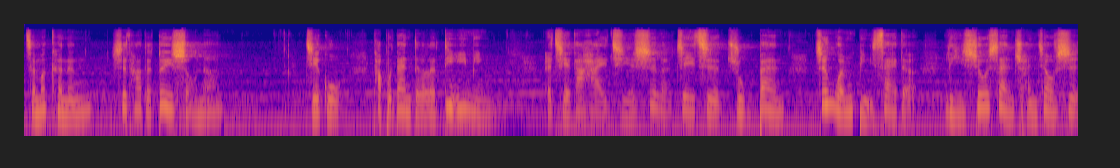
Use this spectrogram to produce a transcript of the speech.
怎么可能是他的对手呢？结果。他不但得了第一名，而且他还结识了这一次主办征文比赛的李修善传教士。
